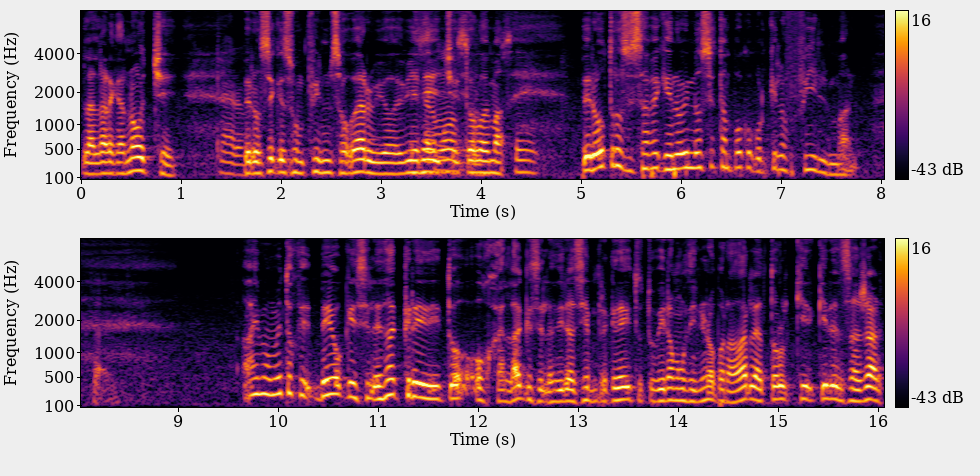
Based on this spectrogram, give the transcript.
La larga noche, Claro. pero sé que es un film soberbio, de bien hecho y todo lo demás. sí. Pero otros se sabe que no y no sé tampoco por qué lo filman. Hay momentos que veo que se les da crédito, ojalá que se les diera siempre crédito, tuviéramos dinero para darle a todo el que quiere ensayar,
